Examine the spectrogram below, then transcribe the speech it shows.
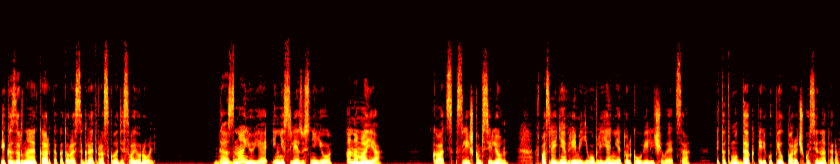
и козырная карта, которая сыграет в раскладе свою роль. Да знаю я и не слезу с нее. Она моя. Кац слишком силен. В последнее время его влияние только увеличивается. Этот мудак перекупил парочку сенаторов.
